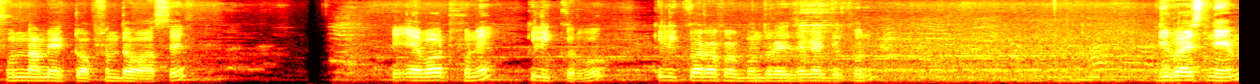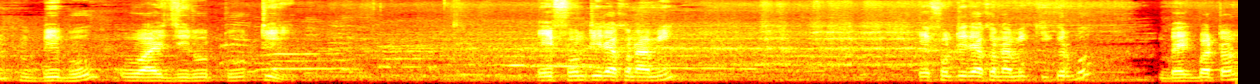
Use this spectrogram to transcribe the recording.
ফোন নামে একটা অপশন দেওয়া আছে। এই অ্যাবাউট ফোনে ক্লিক করব। ক্লিক করার পর বন্ধুরা এই জায়গায় দেখুন। Device name Vivo Y zero two T এই ফোনটির এখন আমি এই ফোনটির এখন আমি কি করব? ব্যাক বাটন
